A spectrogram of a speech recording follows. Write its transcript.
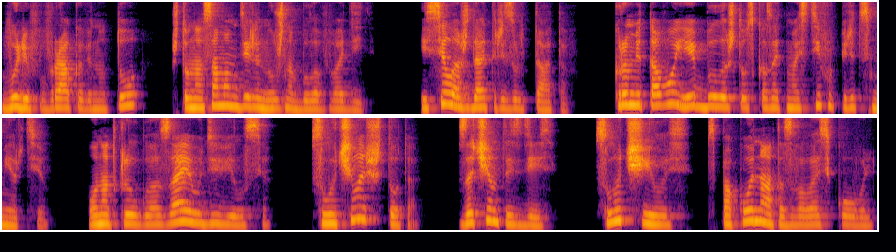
вылив в раковину то, что на самом деле нужно было вводить, и села ждать результатов. Кроме того, ей было что сказать мастифу перед смертью. Он открыл глаза и удивился. «Случилось что-то? Зачем ты здесь?» «Случилось», – спокойно отозвалась Коваль.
